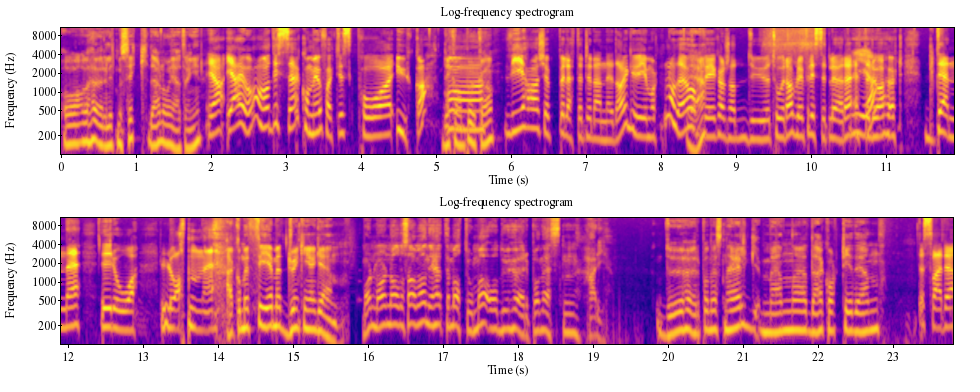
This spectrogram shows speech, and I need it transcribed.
Og å høre litt musikk, det er noe jeg trenger. Ja, jeg òg, og disse kommer jo faktisk på uka. De kommer på uka. Vi har kjøpt billetter til den i dag, vi Morten, og det Ja. håper vi kanskje at du, Tora, blir fristet til å gjøre etter Ja. du har hørt denne rå låten. Her kommer Fie med 'Drinking Again'. Morgen, morgen, alle sammen. Jeg heter Matoma, og du hører på Nesten helg. Du hører på nesten helg, men eh, det er kort tid igjen. Dessverre.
